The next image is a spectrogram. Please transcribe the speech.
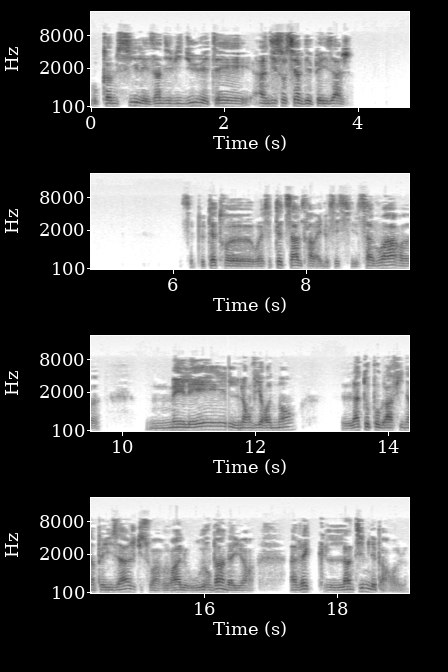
ou comme si les individus étaient indissociables des paysages. C'est peut-être euh, ouais, c'est peut-être ça le travail de Cécile, savoir euh, mêler l'environnement, la topographie d'un paysage, qu'il soit rural ou urbain d'ailleurs, avec l'intime des paroles.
